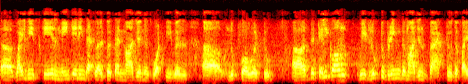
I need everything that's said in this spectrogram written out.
uh, while we scale, maintaining that 12% margin is what we will uh, look forward to. Uh, the telecom, we look to bring the margins back to the 5%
